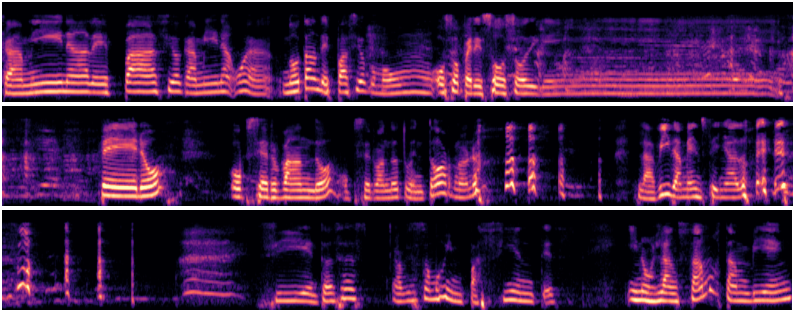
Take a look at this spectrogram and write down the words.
camina despacio, camina, bueno, no tan despacio como un oso perezoso, pero observando, observando tu entorno, ¿no? La vida me ha enseñado eso. Sí, entonces a veces somos impacientes y nos lanzamos también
